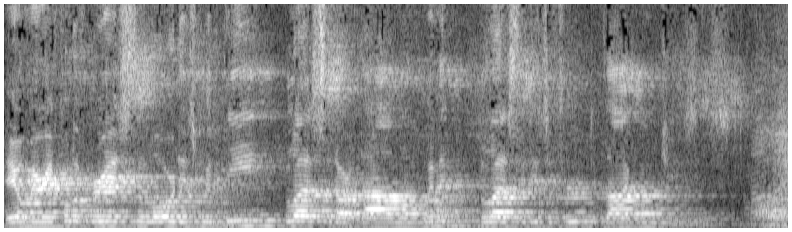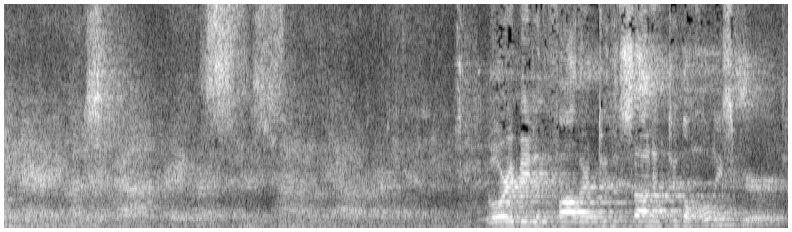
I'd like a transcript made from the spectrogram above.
Hail Mary, full of grace, the Lord is with thee. Blessed art thou among women. Blessed is the fruit of thy womb, Jesus. Glory be to the Father, and to the Son, and to the Holy Spirit.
